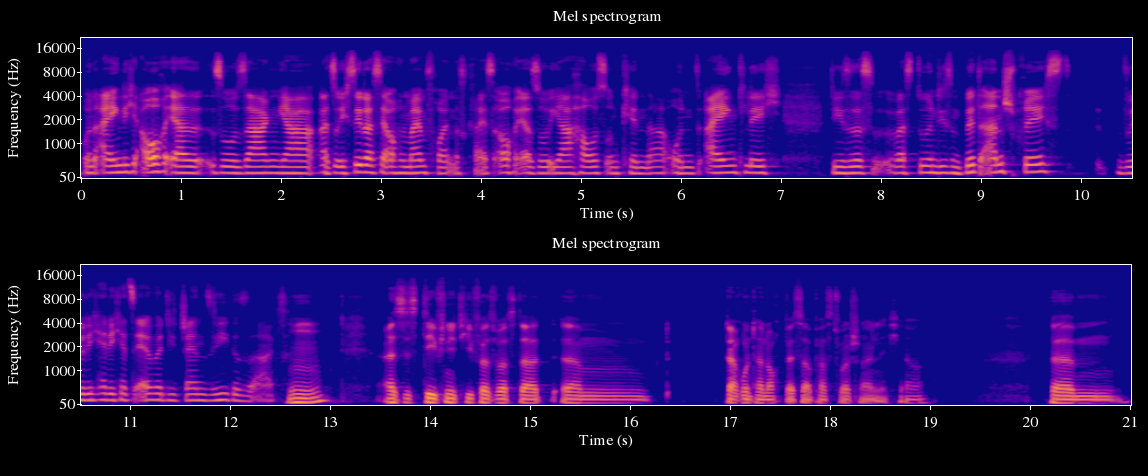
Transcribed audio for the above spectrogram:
und eigentlich auch eher so sagen, ja, also ich sehe das ja auch in meinem Freundeskreis, auch eher so, ja, Haus und Kinder. Und eigentlich dieses, was du in diesem Bit ansprichst, würde ich, hätte ich jetzt eher über die Gen Z gesagt. Mhm. Es ist definitiv was, was da ähm, darunter noch besser passt, wahrscheinlich, ja. Ähm,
